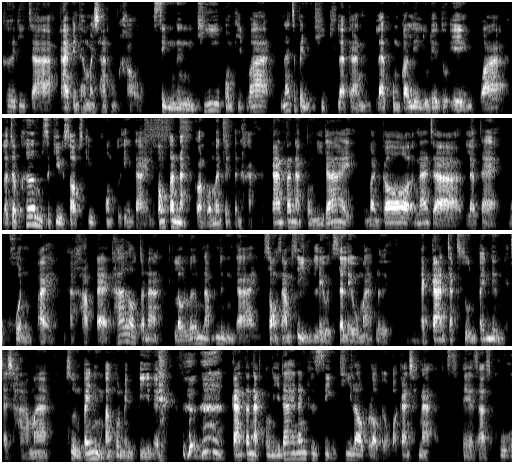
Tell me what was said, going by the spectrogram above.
เพื่อที่จะกลายเป็นธรรมชาติของเขา สิ่งหนึ่งที่ผมคิดว่าน่าจะเป็นทิปแล้วกัน และผมก็เรียนรู้ด้วยตัวเอง ว่าเราจะเพิ่ม skill soft skill ของตัวเองได้ ต้องตระหนักก่อนว่ามันเป็นปัญหา การตระหนักตรงนี้ได้ มันก็น่าจะแล้วแต่บุคคลไปนะครับแต่ถ้าเราตระหนักเราเริ่มนับหนึ่งได้สองสามสี่เร็วจะเร็วมากเลย แต่การจากศูนย์ไปหนึ่งเนี่ยจะช้ามากศูนย์ไปหนึ่งบางคนเป็นปีเลย การตระหนักตรงนี้ได้นั่นคือสิ่งที่เราเราบอกว่าการชนะ status quo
